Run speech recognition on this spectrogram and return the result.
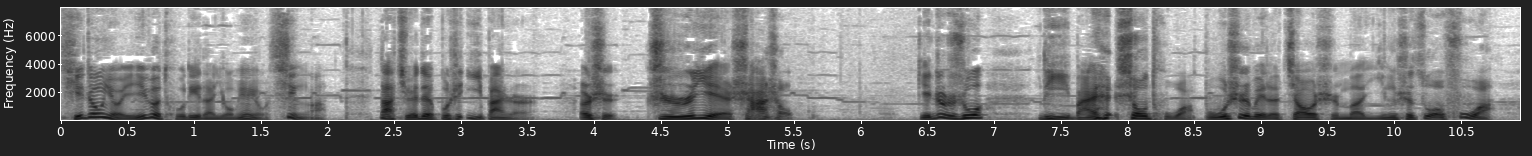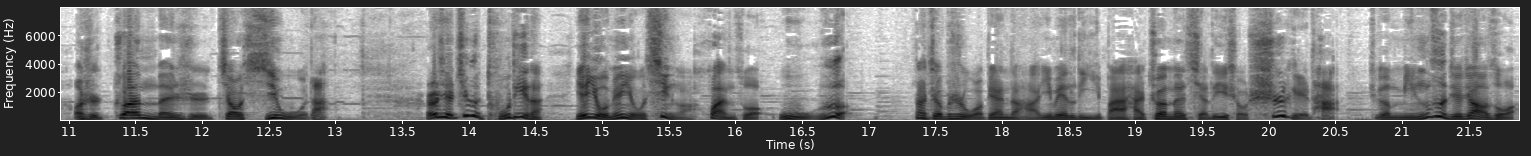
其中有一个徒弟呢有名有姓啊，那绝对不是一般人，而是职业杀手。也就是说，李白收徒啊，不是为了教什么吟诗作赋啊，而是专门是教习武的。而且这个徒弟呢也有名有姓啊，唤作武鄂。那这不是我编的哈，因为李白还专门写了一首诗给他，这个名字就叫做《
